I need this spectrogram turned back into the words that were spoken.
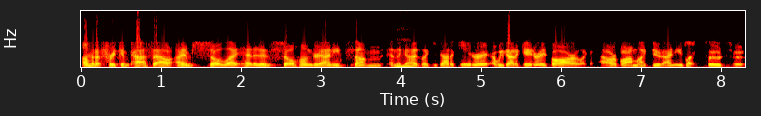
I'm gonna freaking pass out. I am so lightheaded and so hungry. I need something. And the mm-hmm. guy's like, "You got a Gatorade? We got a Gatorade bar or like a power bar." I'm like, "Dude, I need like food, food."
